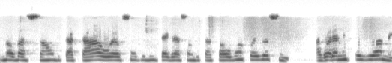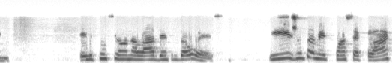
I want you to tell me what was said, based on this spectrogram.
Inovação do Cacau, ou é o Centro de Integração do Cacau, alguma coisa assim. Agora me fugiu a mente ele funciona lá dentro da UES. E, juntamente com a CEPLAC,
